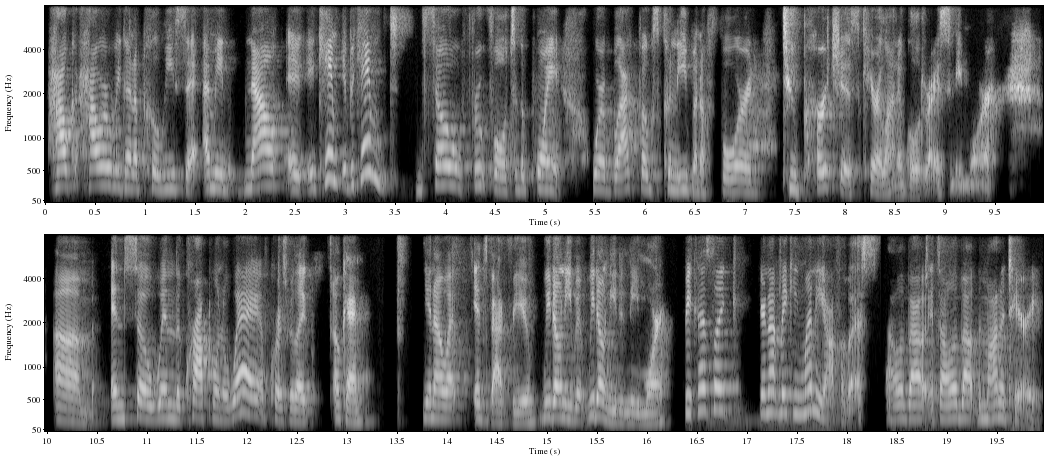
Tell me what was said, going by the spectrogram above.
how how are we going to police it? I mean now it, it, came it became so fruitful to the point where black folks couldn't even afford to purchase carolina gold rice anymore. Um, and so when the crop went away of course we're like okay you know what? It's bad for you. We don't even we don't need it anymore because like you're not making money off of us. It's all about it's all about the monetary.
